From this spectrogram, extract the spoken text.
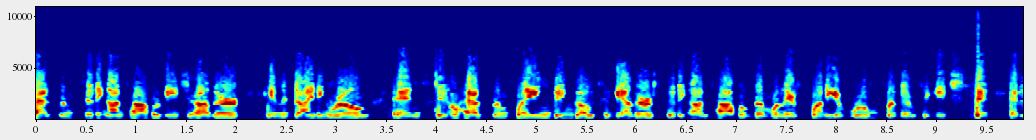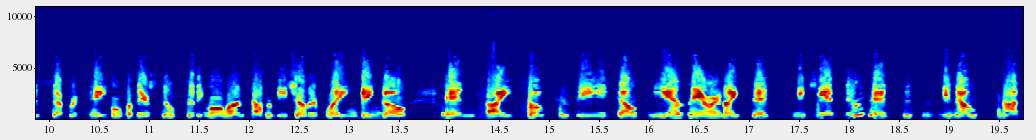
has them sitting on top of each other in the dining room and still has them playing bingo together, sitting on top of them when there's plenty of room for them to each sit at a separate table, but they're still sitting all on top of each other playing bingo. And I spoke to the LPN there and I said, you can't do this. This is, you know, not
